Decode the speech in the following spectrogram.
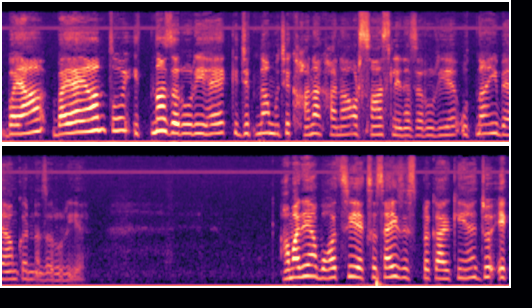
व्यायाम तो इतना ज़रूरी है कि जितना मुझे खाना खाना और सांस लेना ज़रूरी है उतना ही व्यायाम करना ज़रूरी है। हमारे यहाँ बहुत सी एक्सरसाइज इस प्रकार की हैं जो एक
